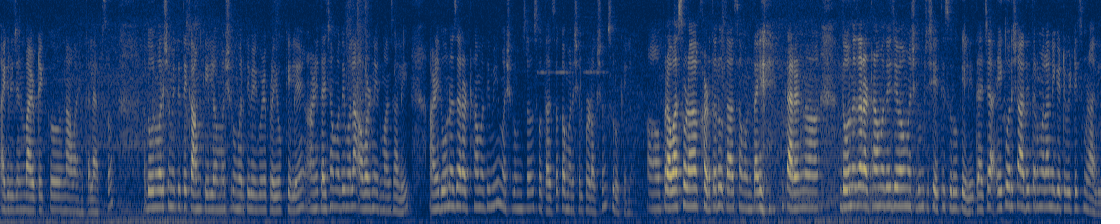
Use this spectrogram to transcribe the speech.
ॲग्रिजन बायोटेक नाव आहे त्या लॅबचं. दोन वर्ष मी तिथे काम केलं मशरूमवरती वेगवेगळे प्रयोग केले आणि त्याच्यामध्ये मला आवड निर्माण झाली. आणि दोन हजार अठरामध्ये मी मशरूमचं स्वतःचं कमर्शियल प्रोडक्शन सुरू केलं. प्रवास थोडा खडतर होता असं म्हणता येईल. कारण दोन हजार अठरामध्ये जेव्हा मशरूमची शेती सुरू केली त्याच्या एक वर्ष आधी तर मला निगेटिव्हिटीच मिळाली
